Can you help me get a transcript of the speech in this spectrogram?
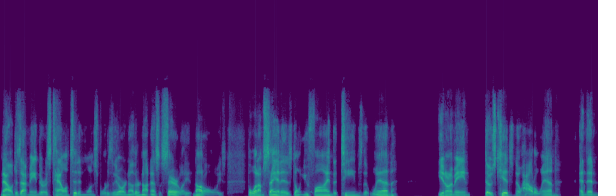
Now, does that mean they're as talented in one sport as they are another? Not necessarily, not always. But what I'm saying is, don't you find that teams that win, you know what I mean? Those kids know how to win. And then,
